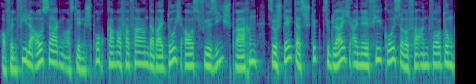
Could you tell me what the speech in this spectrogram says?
auch wenn viele Aussagen aus den Spruchkammerverfahren dabei durchaus für sie sprachen, so stellt das Stück zugleich eine viel größere Verantwortung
